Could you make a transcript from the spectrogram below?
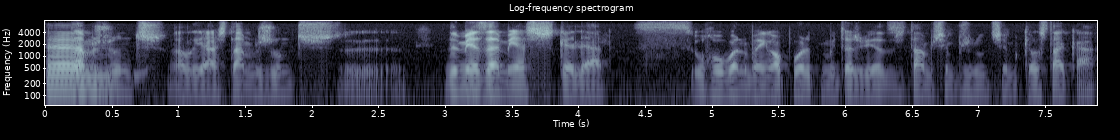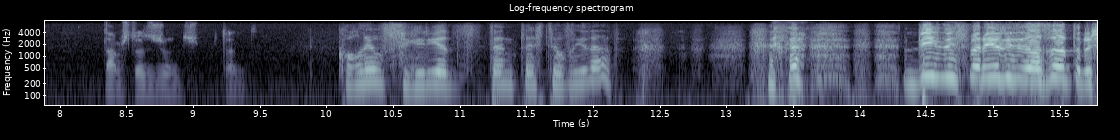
Estamos um... juntos, aliás, estamos juntos eh, de mês a mês, se calhar. Se o Ruben vem ao Porto muitas vezes, estamos sempre juntos, sempre que ele está cá, estamos todos juntos, portanto. Qual é o segredo de tanta estabilidade? Diz-nos para eu dizer aos outros.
